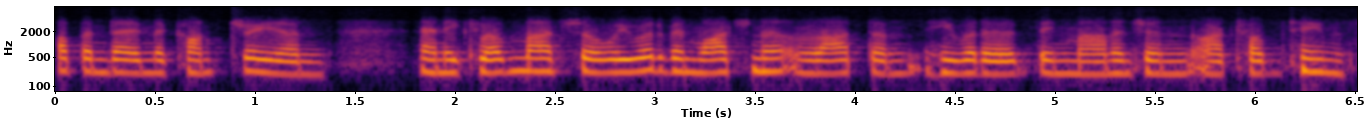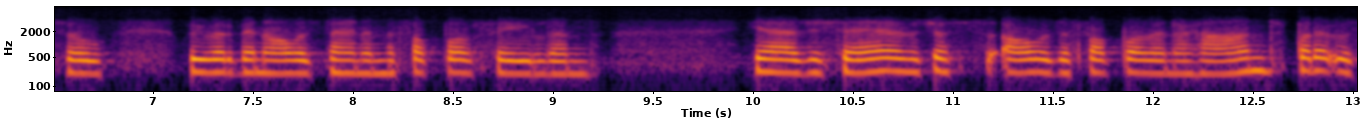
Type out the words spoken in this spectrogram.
up and down the country, and any club match. So we would have been watching it a lot, and he would have been managing our club team. So we would have been always down in the football field, and yeah, as you say, it was just always a football in our hand. But it was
